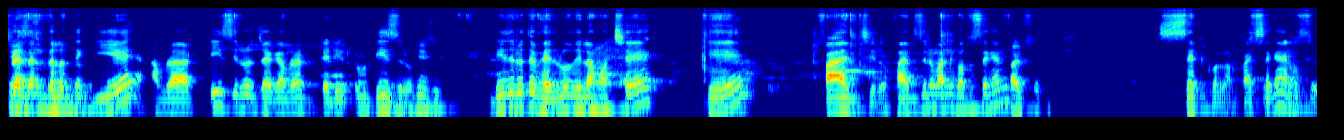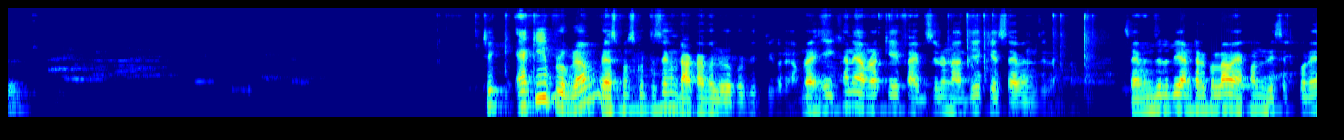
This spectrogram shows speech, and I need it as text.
প্রেজেন্ট ভ্যালুতে গিয়ে। আমরা টি জিরোর জায়গায় আমরা ডেডিকেট করব ডি জিরো ডি জিরোতে ভ্যালু দিলাম হচ্ছে K five zero five zero মানে কত সেকেন্ড সেট করলাম ফাইভ সেকেন্ড ঠিক একই প্রোগ্রাম রেসপন্স করতেছে এখন ডাটা ভ্যালুর উপর ভিত্তি করে। আমরা এইখানে আমরা কে ফাইভ জিরো না দিয়ে K seven zero seven zero দিয়ে এন্টার করলাম এখন রিসেট করে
